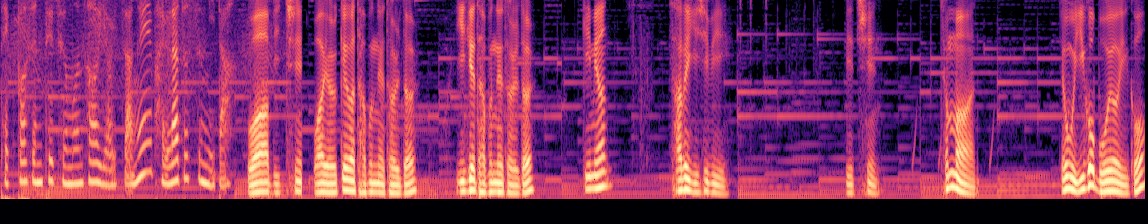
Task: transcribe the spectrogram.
100% 주문서 10장을 발라줬습니다. 와 미친 와 10개가 다 붙네 덜덜 이게 다 붙네 덜덜 끼면 422 미친. 잠만. 여보 이거 뭐야 이거?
